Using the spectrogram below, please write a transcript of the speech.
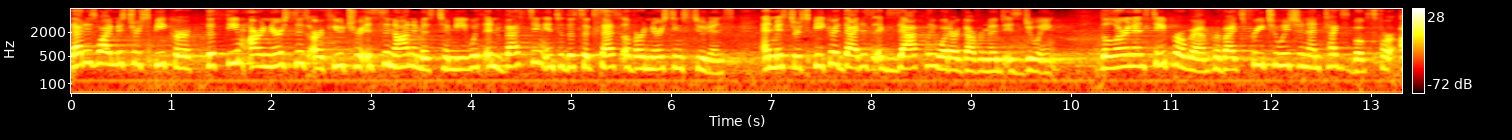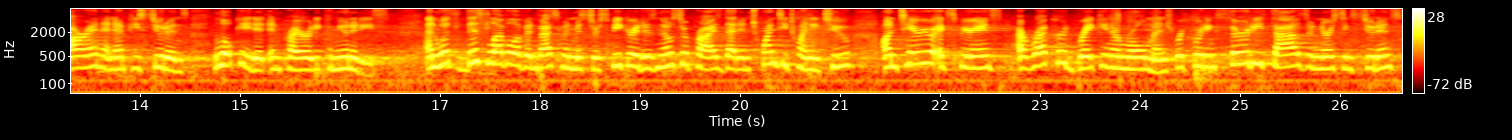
That is why, Mr. Speaker, the theme Our Nurses, Our Future is synonymous to me with investing into the success of our nursing students. And, Mr. Speaker, that is exactly what our government is doing. The Learn and Stay program provides free tuition and textbooks for RN and MP students located in priority communities. And with this level of investment, Mr. Speaker, it is no surprise that in 2022, Ontario experienced a record-breaking enrollment, recruiting 30,000 nursing students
